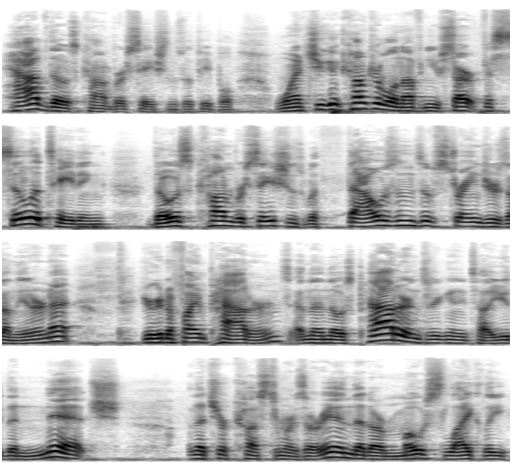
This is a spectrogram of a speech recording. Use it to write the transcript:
have those conversations with people. Once you get comfortable enough and you start facilitating those conversations with thousands of strangers on the internet, you're going to find patterns, and then those patterns are going to tell you the niche that your customers are in that are most likely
